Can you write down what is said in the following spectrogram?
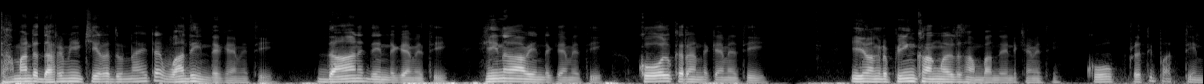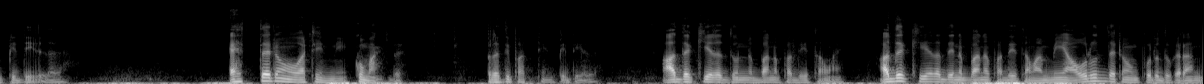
තමන්ට ධර්මයේ කියලා දුන්න අයට වඳින්න කැමති. දාන දෙන්න කැමති. hina වෙන්න කැමති. කෝල් කරන්න කැමති. ඊළඟට පින්කම් වලට සම්බන්ධ වෙන්න කැමති. කෝ ප්‍රතිපත්තියෙන් පිදිල්ල. ඇත්තටම වටින්නේ කුමක්ද? ප්‍රතිපත්තියෙන් පිදිල්ල. අද කියලා දුන්න බණපදේ තමයි. අද කියලා දෙන බණපදේ තමයි මේ අවුරුද්දටම පුරුදු කරන්න.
